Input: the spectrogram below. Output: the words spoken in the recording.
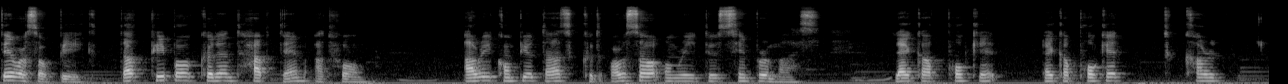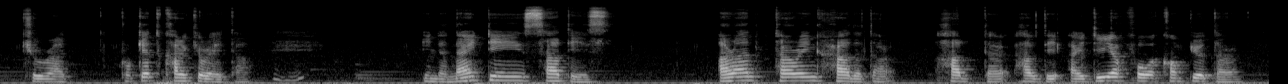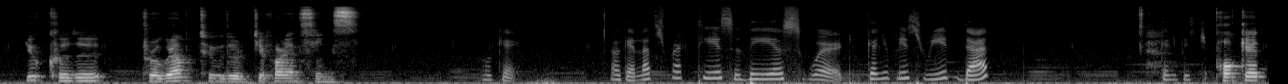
they were so big that people couldn't have them at home. Early computers could also only do simple math, like a pocket, like a pocket calculator, pocket calculator. Mm-hmm. In the 1930s, Alan Turing had the, had, the, had the idea for a computer. You could program to do different things. Okay. Okay, let's practice this word. Can you please read that? Can you please Pocket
